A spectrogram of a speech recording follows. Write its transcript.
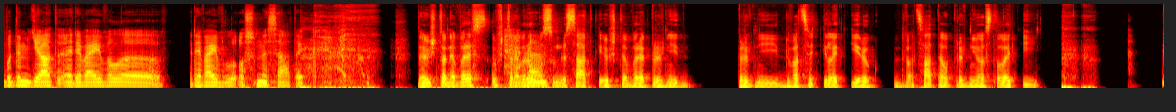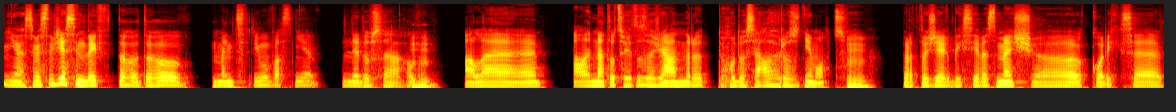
Budeme dělat revival, revival 80. to už to nebude, už to nebudou 80, už to bude první, první 20 letí roku 21. století. Já si myslím, že Synthwave toho, toho mainstreamu vlastně nedosáhl, mm-hmm. ale, ale na to, co je to za žánr, toho dosáhl hrozně moc. Mm. Protože když si vezmeš, uh, kolik se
